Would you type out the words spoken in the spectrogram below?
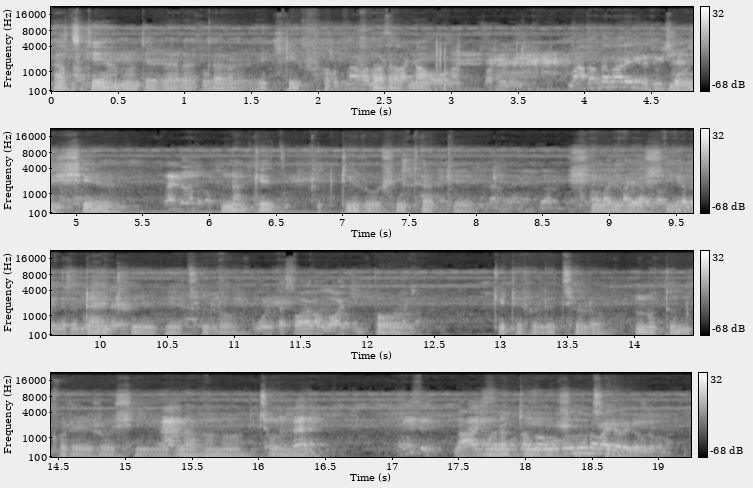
আজকে আমাদের এলাকার একটি। মহিষের নাকে একটি রশি থাকে সেই রশি টাইট হয়ে গিয়েছিল, পর কেটে ফেলেছিল নতুন করে রশি লাগানোর জন্য না আজ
